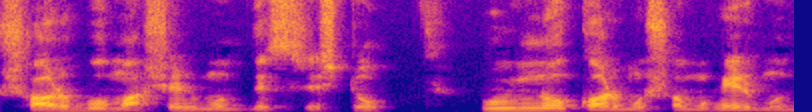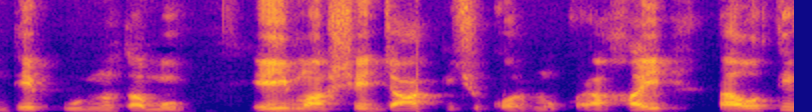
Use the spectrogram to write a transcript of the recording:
সর্ব মাসের মধ্যে শ্রেষ্ঠ। পূর্ণ কর্মসমূহের মধ্যে পূর্ণতম। এই মাসে যা কিছু কর্ম করা হয় তা অতি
